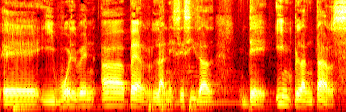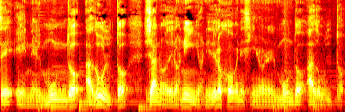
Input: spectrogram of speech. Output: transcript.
eh, y vuelven a ver la necesidad de implantarse en el mundo adulto, ya no de los niños ni de los jóvenes, sino en el mundo adulto.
